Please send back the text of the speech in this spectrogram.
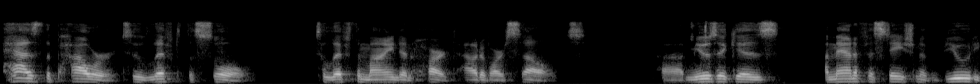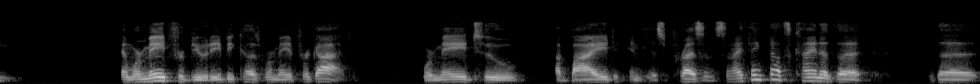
has the power to lift the soul to lift the mind and heart out of ourselves. Uh, music is a manifestation of beauty. And we're made for beauty because we're made for God. We're made to abide in his presence. And I think that's kind of the, the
